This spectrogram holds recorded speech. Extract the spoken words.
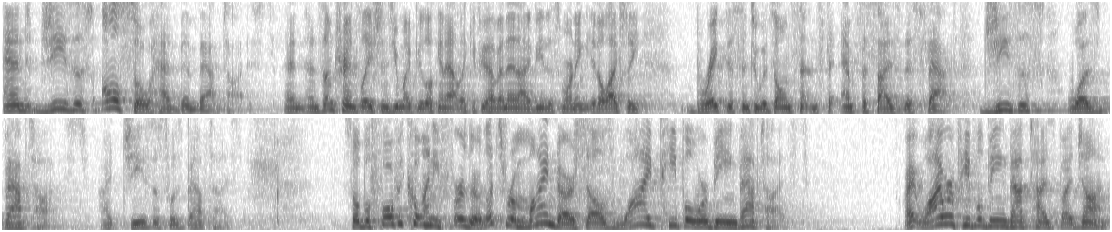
and Jesus also had been baptized. And, and some translations you might be looking at, like if you have an NIV this morning, it'll actually break this into its own sentence to emphasize this fact. Jesus was baptized. Right? Jesus was baptized. So, before we go any further, let's remind ourselves why people were being baptized. Right? Why were people being baptized by John?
